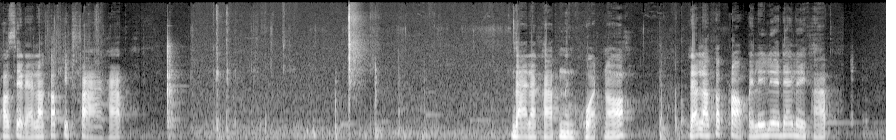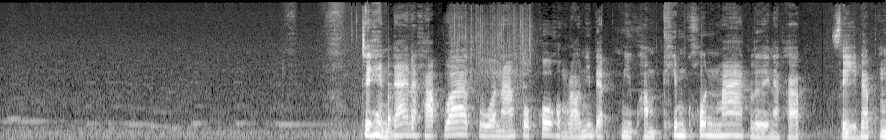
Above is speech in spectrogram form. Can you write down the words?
พอเสร็จแล้วเราก็ปิดฝาครับ ได้แล้วครับ 1 ขวดเนาะ แล้วเราก็กรอกไปเรื่อย ๆ ได้เลยครับ จะเห็นได้นะครับว่าตัวน้ำโกโก้ของเรานี่แบบมีความเข้มข้นมากเลยนะครับ สีแบบอื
